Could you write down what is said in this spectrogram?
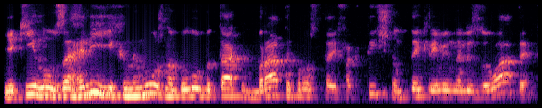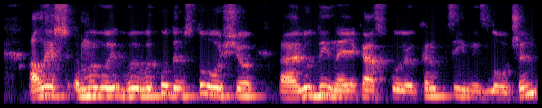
які ну взагалі їх не можна було би так брати просто і фактично декриміналізувати. Але ж ми ви- ви- виходимо з того, що е, людина, яка скоює корупційний злочин,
